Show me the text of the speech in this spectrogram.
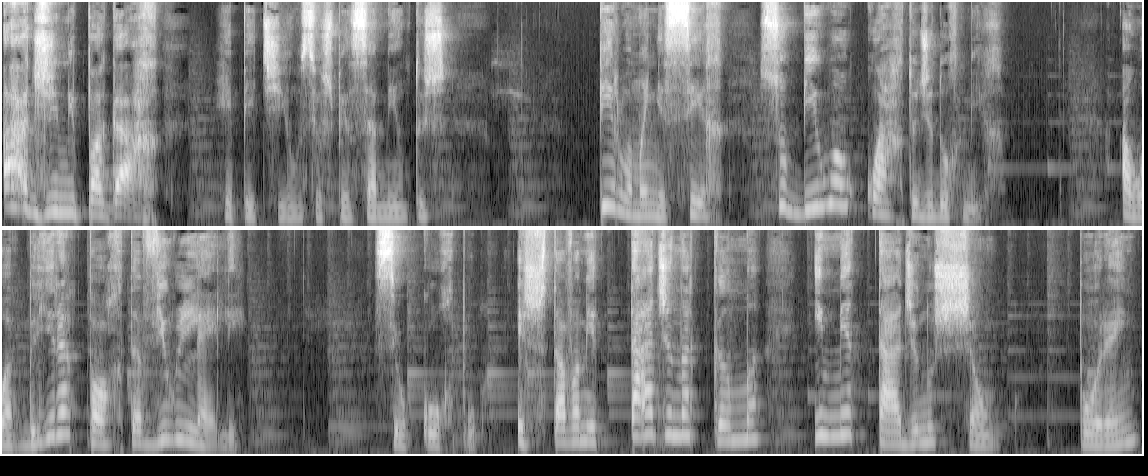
Há de me pagar! repetiam seus pensamentos. Pelo amanhecer, subiu ao quarto de dormir. Ao abrir a porta, viu Lely. Seu corpo estava metade na cama e metade no chão, porém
